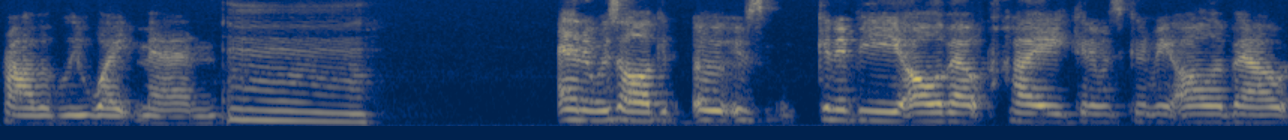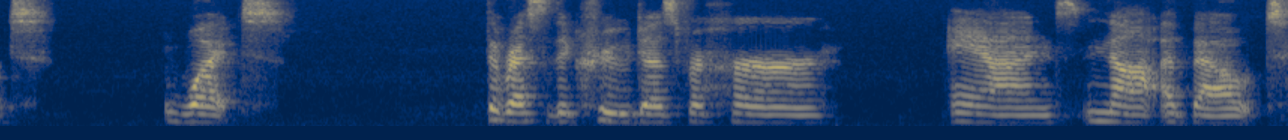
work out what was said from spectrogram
probably white men Mm. And it was all it was going to be all about Pike, and it was going to be all about what the rest of the crew does for her, and not about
